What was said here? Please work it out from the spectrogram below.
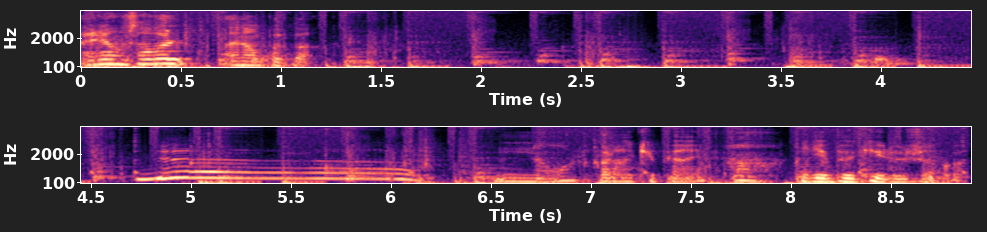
Allez on s'envole Ah non on peut pas. Il est bugué le jeu quoi.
